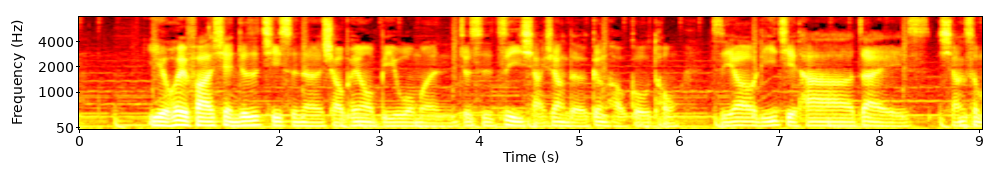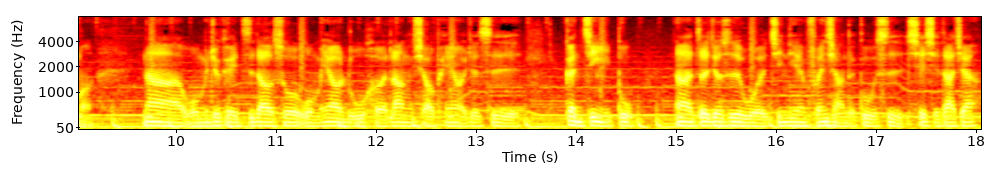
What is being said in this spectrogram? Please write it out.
也会发现，就是其实呢，小朋友比我们就是自己想象的更好沟通。只要理解他在想什么，那我们就可以知道说，我们要如何让小朋友就是更进一步。那这就是我今天分享的故事，谢谢大家。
